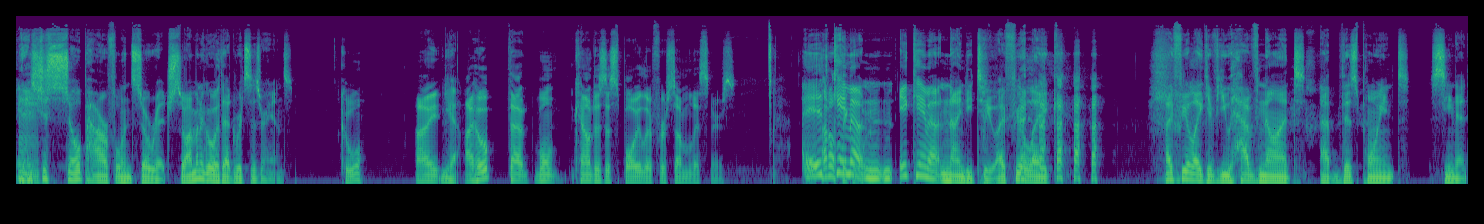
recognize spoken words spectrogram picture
And it's hmm. just so powerful and so rich. So I'm going to go with Edward Scissorhands. Cool. I Yeah. I hope that won't count as a spoiler for some listeners. It came think it out in it came out in 92. I feel like I feel like if you have not at this point seen it.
